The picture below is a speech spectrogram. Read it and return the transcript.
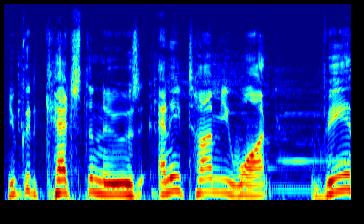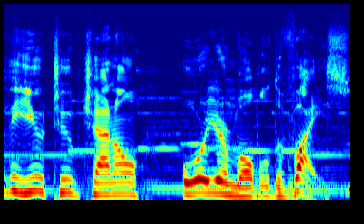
you could catch the news anytime you want via the YouTube channel or your mobile device.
